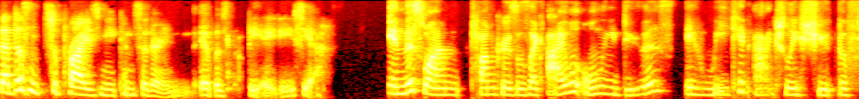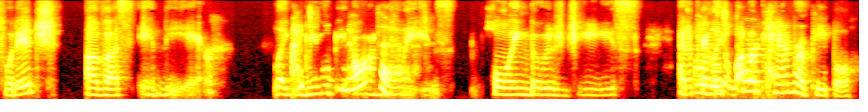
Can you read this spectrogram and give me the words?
that doesn't surprise me considering it was the 80s yeah. In this one tom cruise was like i will only do this if we can actually shoot the footage of us in the air. Like I we will be on that. planes pulling those g's and oh those a lot poor of camera people.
